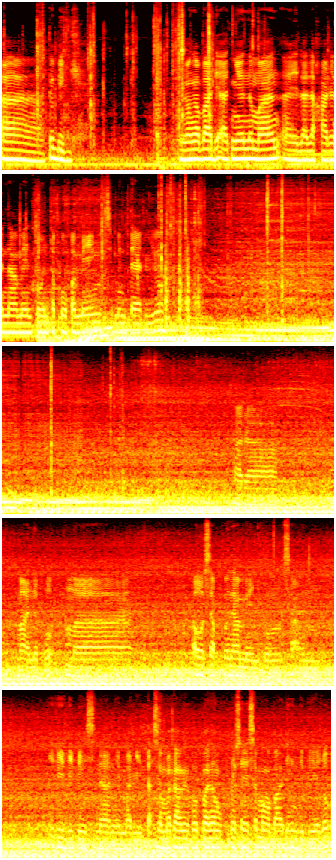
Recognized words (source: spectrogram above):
ah, tubig. Yung mga buddy at ngayon naman ay lalakarin namin. Punta po kaming sementeryo. Para maano po ma kausap po namin kung saan ililibing si Nanay Marita so marami pa pa ng proseso mga buddy hindi biro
